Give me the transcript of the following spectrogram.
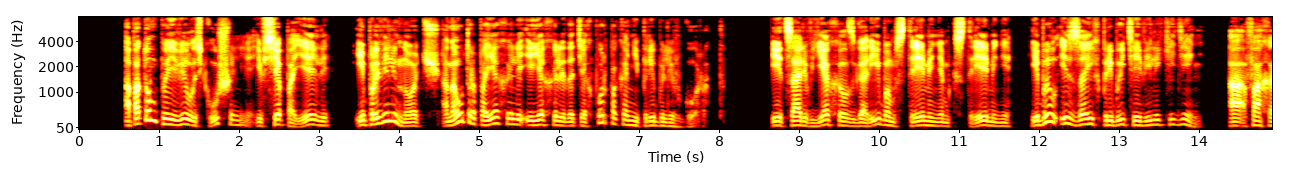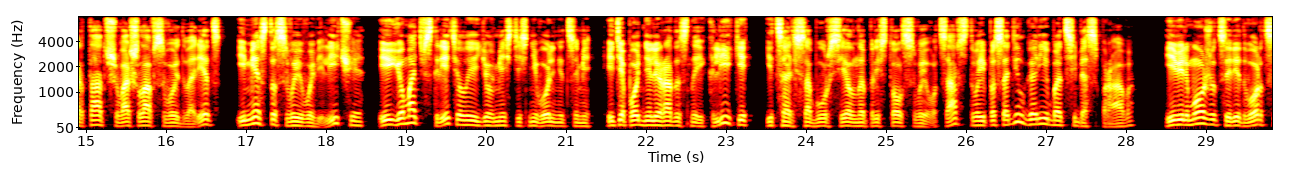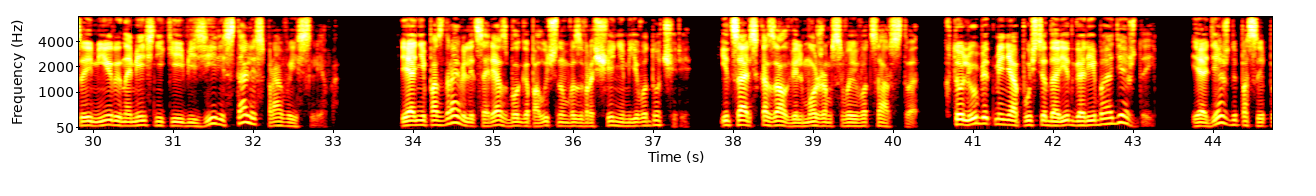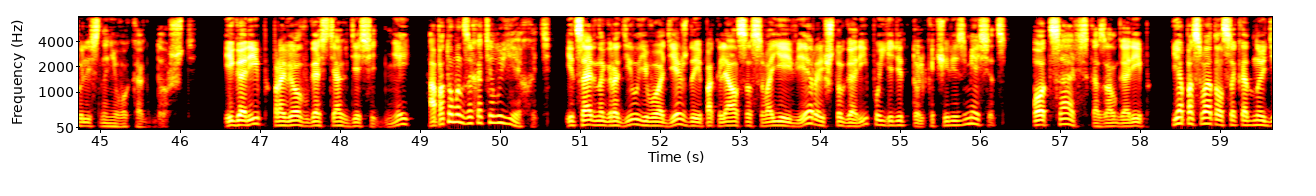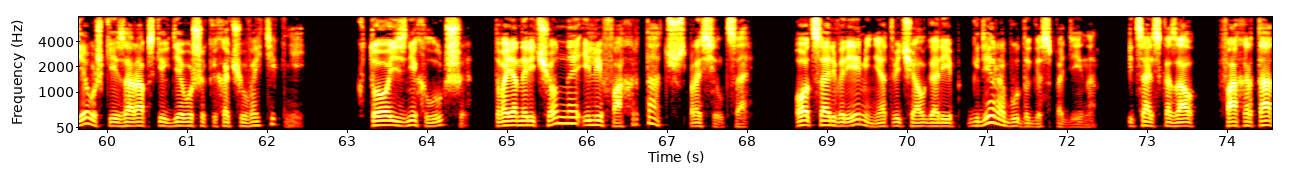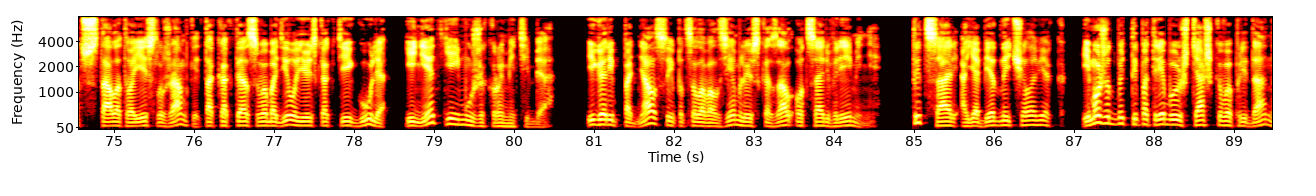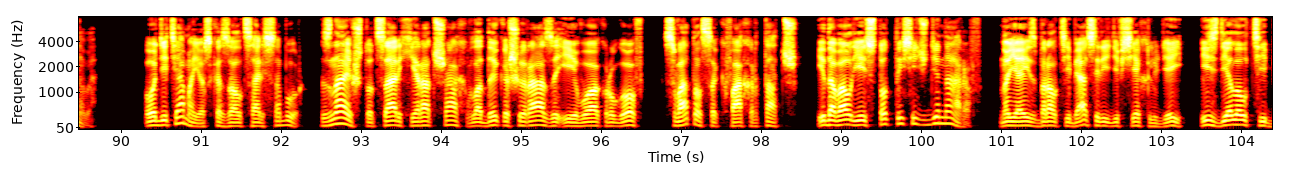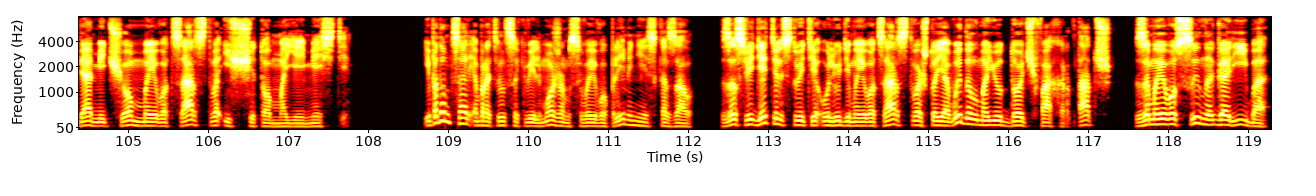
А потом появилось кушанье, и все поели, и провели ночь, а на утро поехали и ехали до тех пор, пока не прибыли в город. И царь въехал с Гарибом стременем к стремени, и был из-за их прибытия великий день. А Фахартадж вошла в свой дворец и место своего величия, и ее мать встретила ее вместе с невольницами, и те подняли радостные клики, и царь Сабур сел на престол своего царства и посадил Гариба от себя справа, и вельможи, царедворцы, эмиры, наместники и визири стали справа и слева. И они поздравили царя с благополучным возвращением его дочери, и царь сказал вельможам своего царства, «Кто любит меня, пусть одарит Гариба одеждой». И одежды посыпались на него, как дождь. И Гариб провел в гостях десять дней, а потом он захотел уехать, и царь наградил его одеждой и поклялся своей верой, что Гариб уедет только через месяц. «О, царь!» — сказал Гариб, — «я посватался к одной девушке из арабских девушек и хочу войти к ней». «Кто из них лучше?» Твоя нареченная или Фахр-Тадж? — спросил царь. — О, царь времени, — отвечал Гариб, — где Рабуда господина? И царь сказал, — Фахр-Тадж стала твоей служанкой, так как ты освободил ее из когтей Гуля, и нет ей мужа, кроме тебя. И Гариб поднялся и поцеловал землю и сказал, «О царь времени! Ты царь, а я бедный человек, и, может быть, ты потребуешь тяжкого приданого». «О, дитя мое!» — сказал царь Сабур. «Знай, что царь Хират-Шах, владыка Шираза и его округов, сватался к Фахр-Тадж и давал ей сто тысяч динаров, но я избрал тебя среди всех людей и сделал тебя мечом моего царства и щитом моей мести». И потом царь обратился к вельможам своего племени и сказал, «Засвидетельствуйте, о люди моего царства, что я выдал мою дочь Фахр-Тадж за моего сына Гариба».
